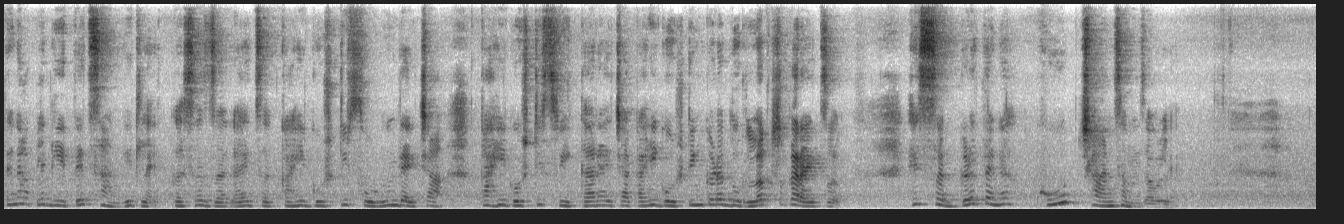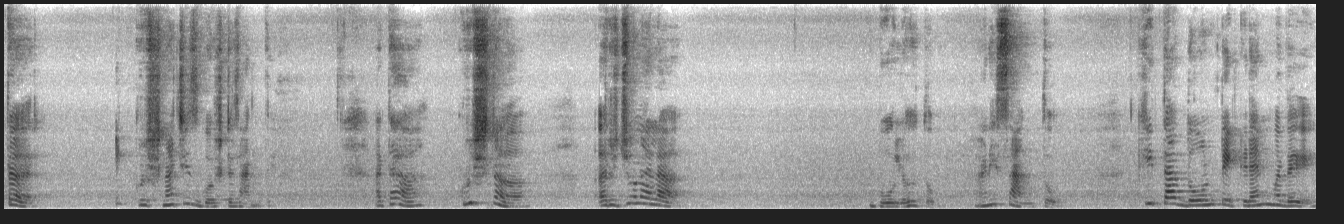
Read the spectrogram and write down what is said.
त्यानं आपल्या गीतेत सांगितलंय कसं जगायचं काही गोष्टी सोडून द्यायच्या काही गोष्टी स्वीकारायच्या काही गोष्टींकडे दुर्लक्ष करायचं हे सगळं त्यानं खूप छान समजावलंय. तर एक कृष्णाचीच गोष्ट सांगते. आता कृष्ण अर्जुनाला बोलवतो आणि सांगतो की त्या दोन टेकड्यांमध्ये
